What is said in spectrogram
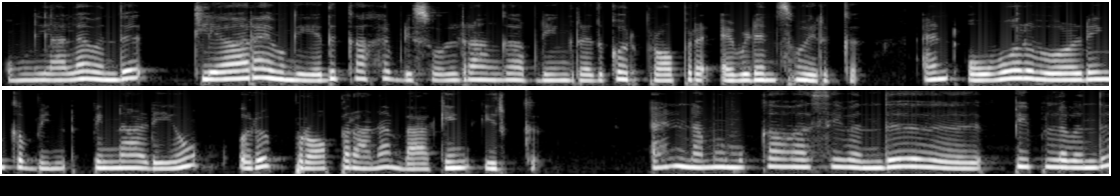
உங்களால் வந்து கிளியராக இவங்க எதுக்காக இப்படி சொல்கிறாங்க அப்படிங்கிறதுக்கு ஒரு ப்ராப்பர் எவிடன்ஸும் இருக்குது அண்ட் ஒவ்வொரு வேர்டிங்க்கு பின் பின்னாடியும் ஒரு ப்ராப்பரான பேக்கிங் இருக்குது அண்ட் நம்ம முக்கால்வாசி வந்து பீப்புளை வந்து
